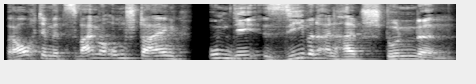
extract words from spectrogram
braucht ihr mit zweimal Umsteigen um die siebeneinhalb Stunden.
